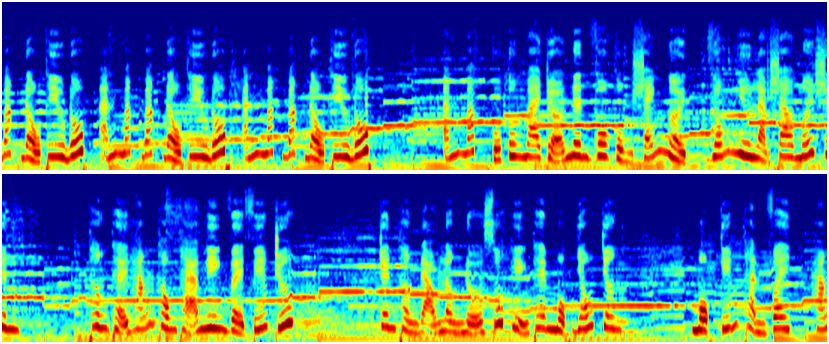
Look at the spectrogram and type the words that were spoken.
bắt đầu thiêu đốt Ánh mắt bắt đầu thiêu đốt Ánh mắt bắt đầu thiêu đốt. Ánh mắt của Tu mai trở nên vô cùng sáng ngời giống như là sao mới sinh. Thân thể hắn thông thả nghiêng về phía trước. Trên thần đạo lần nữa xuất hiện thêm một dấu chân. Một kiếm thành vây, hắn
